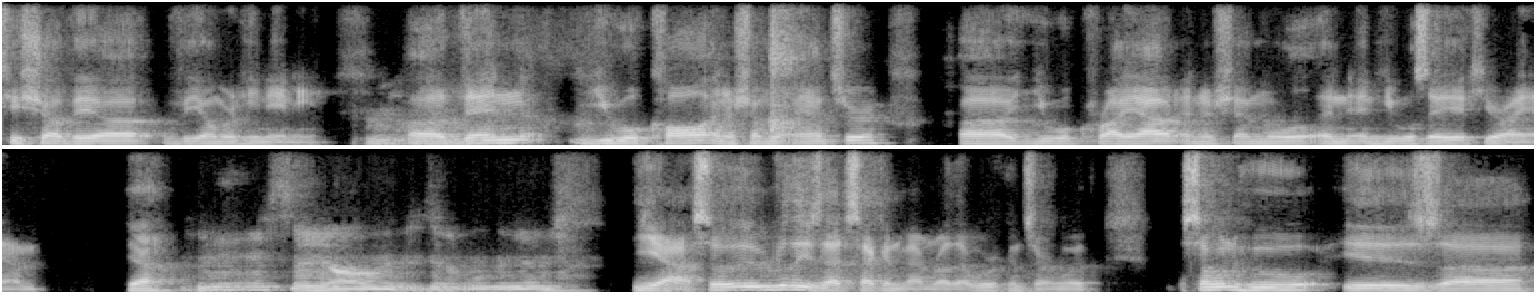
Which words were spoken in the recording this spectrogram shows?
tishavea v'yomer hineni. Uh, then you will call and Hashem will answer. Uh, you will cry out and Hashem will, and, and he will say, Here I am. Yeah. Can you say all of it again? Yeah. So it really is that second memra that we're concerned with. Someone who is, uh,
